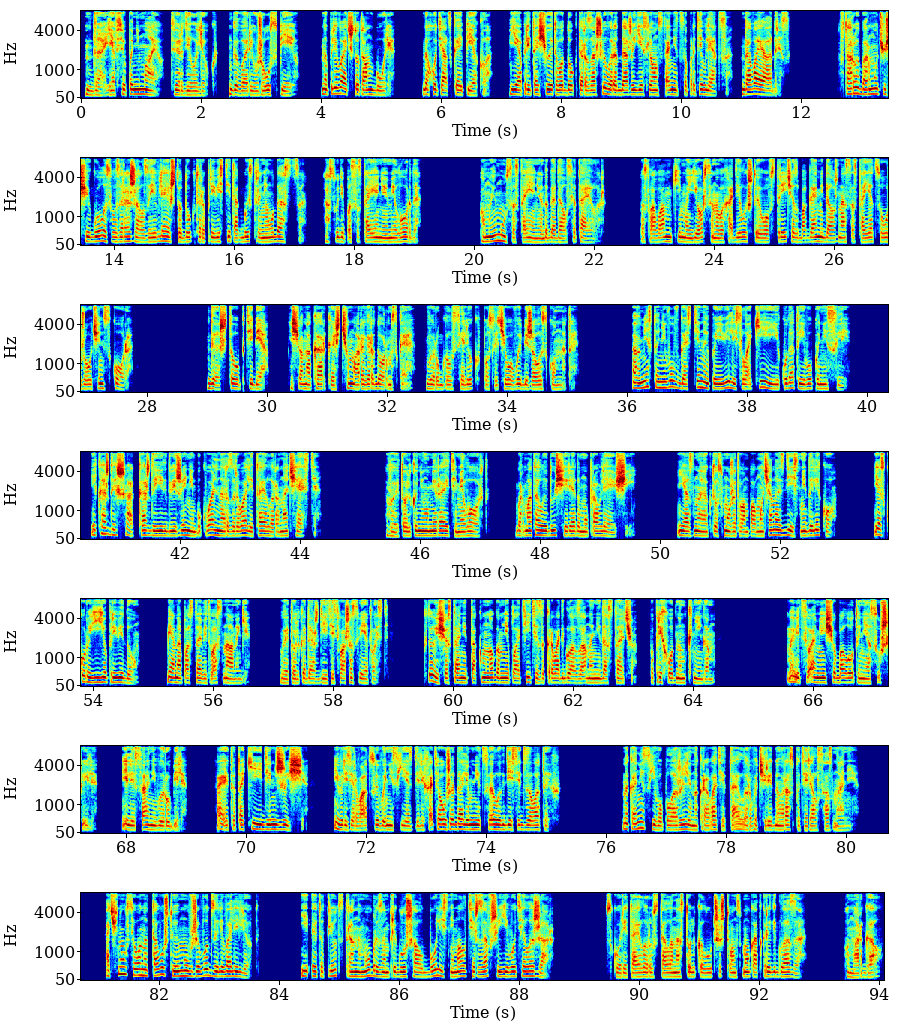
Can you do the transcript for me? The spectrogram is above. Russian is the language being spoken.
«Да, я все понимаю», — твердил Люк. «Говорю же, успею. Наплевать, что там буря. Да хоть адское пекло. Я притащу этого доктора за шиворот, даже если он станет сопротивляться. Давай адрес». Второй бормочущий голос возражал, заявляя, что доктора привести так быстро не удастся, а судя по состоянию милорда... По моему состоянию догадался Тайлор. По словам Кима Йорсона, выходило, что его встреча с богами должна состояться уже очень скоро. «Да чтоб тебя! Еще накаркаешь, чума равердормская!» — выругался Люк, после чего выбежал из комнаты. А вместо него в гостиной появились лакеи и куда-то его понесли. И каждый шаг, каждое их движение буквально разрывали Тайлора на части. «Вы только не умираете, милорд», — бормотал идущий рядом управляющий. «Я знаю, кто сможет вам помочь, она здесь, недалеко. Я скоро ее приведу, и она поставит вас на ноги. Вы только дождитесь, ваша светлость. Кто еще станет так много мне платить и закрывать глаза на недостачу по приходным книгам?» Мы ведь с вами еще болото не осушили. И леса не вырубили. А это такие деньжища. И в резервацию вы не съездили, хотя уже дали мне целых десять золотых. Наконец его положили на кровать, и Тайлор в очередной раз потерял сознание. Очнулся он от того, что ему в живот заливали лед, И этот лед странным образом приглушал боль и снимал терзавший его тело жар. Вскоре Тайлору стало настолько лучше, что он смог открыть глаза. Поморгал.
